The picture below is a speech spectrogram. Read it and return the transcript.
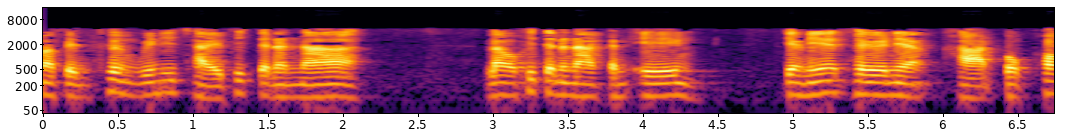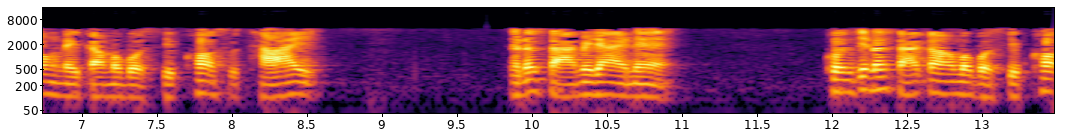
มาเป็นเครื่องวินิจฉัยพิจารณา เราพิจารณากันเอง อย่างนี้เธอเนี่ยขาดปกพ้องในกรรมบทสิบข้อสุดท้ายเธอรักษาไม่ได้แน่ คนที่รักษากรรมบทสิบข้อ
